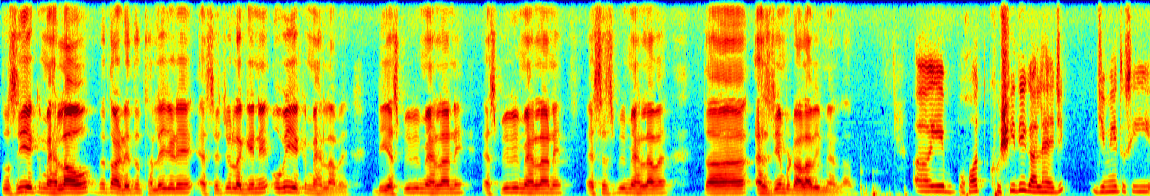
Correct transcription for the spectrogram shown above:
ਤੁਸੀਂ ਇੱਕ ਮਹਿਲਾ ਹੋ ਤੇ ਤੁਹਾਡੇ ਤੋਂ ਥੱਲੇ ਜਿਹੜੇ ਐਸਐਚਓ ਲੱਗੇ ਨੇ, ਉਹ ਵੀ ਇੱਕ ਮਹਿਲਾ ਵੇ। ਡੀਐਸਪੀ ਵੀ ਮਹਿਲਾ ਨੇ ਐਸਪੀ ਵੀ ਮਹਿਲਾ ਨੇ ਐਸਐਸਪੀ ਮਹਿਲਾ ਵੇ, ਤਾਂ ਐਸਡੀਐਮ ਬਟਾਲਾ ਵੀ ਮਹਿਲਾ ਵਾ। ਇਹ ਬਹੁਤ ਖੁਸ਼ੀ ਦੀ ਗੱਲ ਹੈ ਜੀ। ਜਿਵੇਂ ਤੁਸੀਂ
